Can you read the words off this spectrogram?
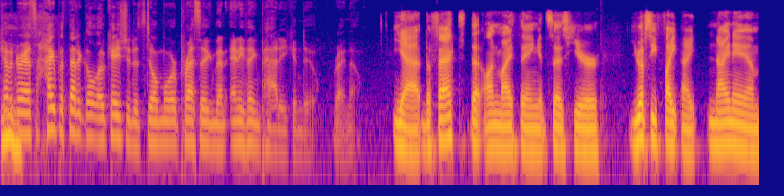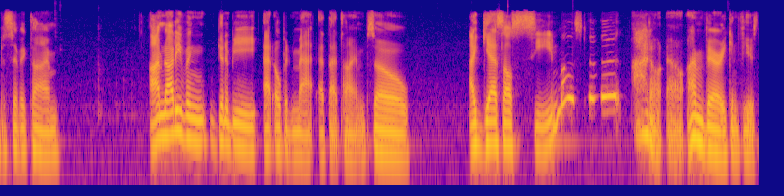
Kevin mm. Durant's hypothetical location is still more pressing than anything Paddy can do right now. Yeah. The fact that on my thing it says here UFC fight night, 9 a.m. Pacific time I'm not even going to be at open mat at that time. So I guess I'll see most of it. I don't know. I'm very confused.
